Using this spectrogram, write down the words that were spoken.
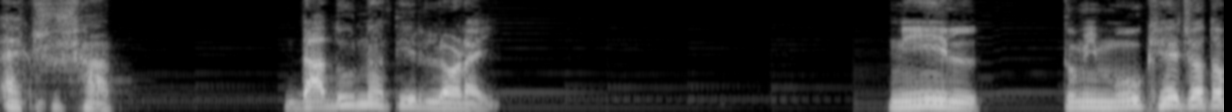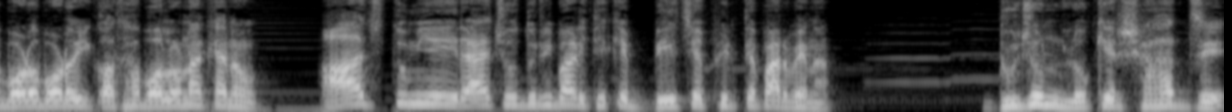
একশো সাত। দাদু নাতির লড়াই। নীল, তুমি মুখে যত বড় বড়ই কথা বলো না কেন, আজ তুমি এই রায়চৌধুরী বাড়ি থেকে বেঁচে ফিরতে পারবে না। দুজন লোকের সাহায্যে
